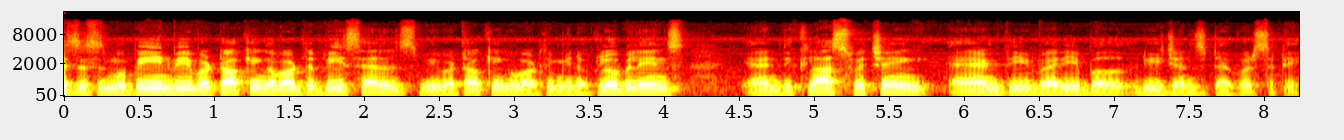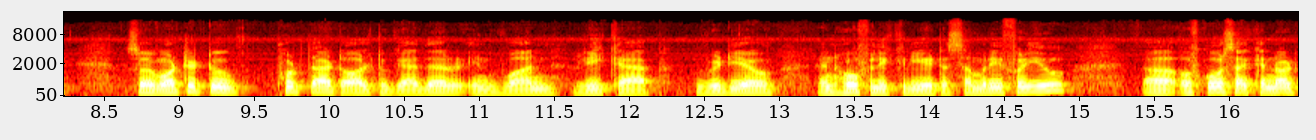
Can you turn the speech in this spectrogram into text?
guys, this is Mubin. We were talking about the B cells, we were talking about the immunoglobulins and the class switching and the variable regions diversity. So I wanted to put that all together in one recap video and hopefully create a summary for you. Uh, of course, I cannot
